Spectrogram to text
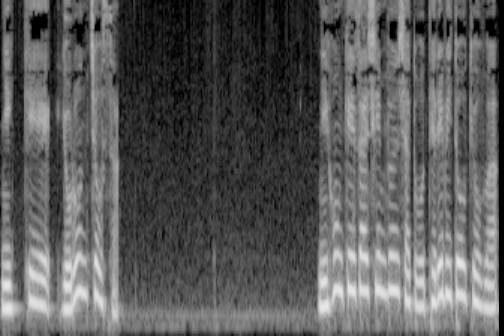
日経世論調査。日本経済新聞社とテレビ東京は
